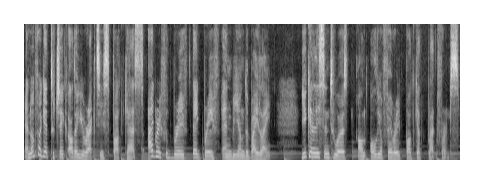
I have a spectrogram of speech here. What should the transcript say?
And don't forget to check other Euractiv's podcasts, AgriFood Brief, Tech Brief, and Beyond the Byline. You can listen to us on all your favorite podcast platforms.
